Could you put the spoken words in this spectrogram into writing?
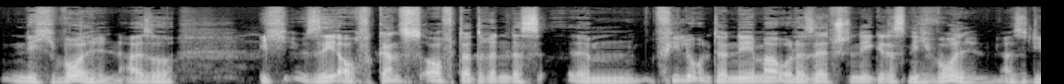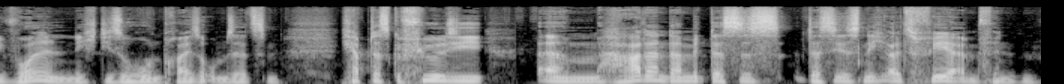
Nicht-Wollen. Also ich sehe auch ganz oft da drin, dass ähm, viele Unternehmer oder Selbstständige das nicht wollen. Also die wollen nicht diese hohen Preise umsetzen. Ich habe das Gefühl, sie ähm, hadern damit, dass, es, dass sie es nicht als fair empfinden.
